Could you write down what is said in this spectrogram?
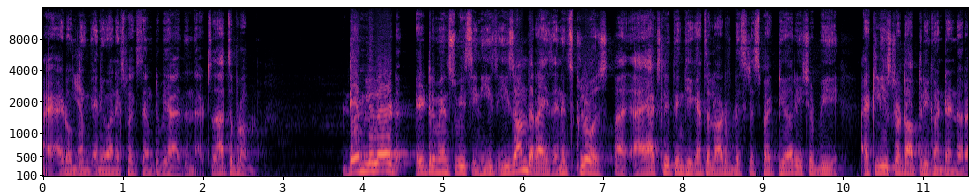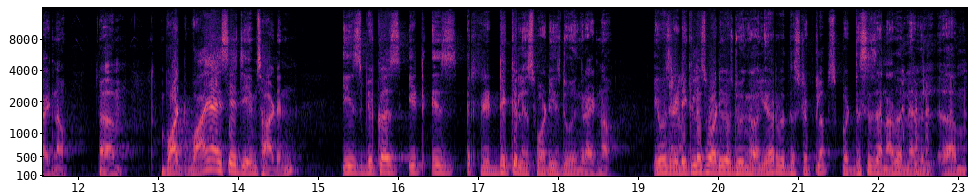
I, I don't think anyone expects them to be higher than that. So that's a problem. Dame Lillard, it remains to be seen. He's he's on the rise and it's close. I, I actually think he gets a lot of disrespect here. He should be at least a top three contender right now. Um, but why I say James Harden is because it is ridiculous what he's doing right now. It was ridiculous what he was doing earlier with the strip clubs, but this is another level. Um,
